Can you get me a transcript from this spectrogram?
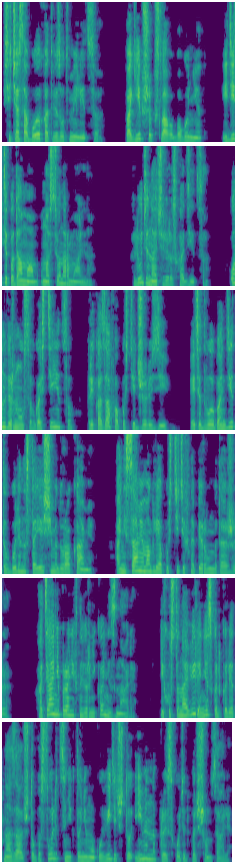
Сейчас обоих отвезут в милицию. Погибших, слава богу, нет. Идите по домам, у нас все нормально. Люди начали расходиться. Он вернулся в гостиницу, приказав опустить жалюзи. Эти двое бандитов были настоящими дураками. Они сами могли опустить их на первом этаже. Хотя они про них наверняка не знали. Их установили несколько лет назад, чтобы с улицы никто не мог увидеть, что именно происходит в большом зале.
